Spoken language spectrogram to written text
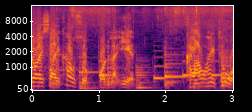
ยอยใส่เข้าสุกผลละเอียดเคล้าให้ทั่ว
